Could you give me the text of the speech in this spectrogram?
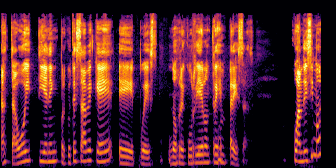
hasta hoy tienen, porque usted sabe que eh, pues nos recurrieron tres empresas. Cuando hicimos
